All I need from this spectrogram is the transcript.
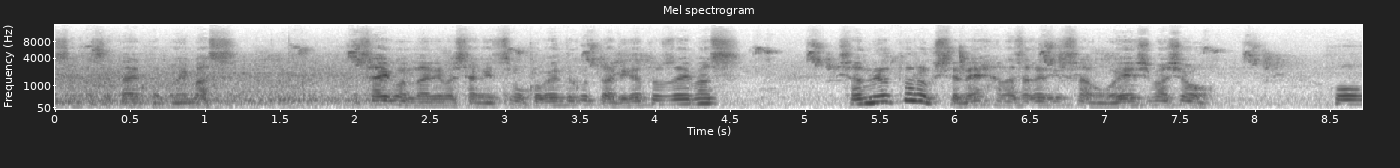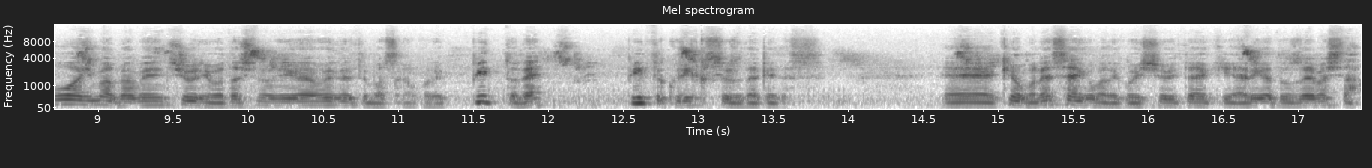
咲かせたいと思います。最後になりましたがいつもコメントくれてありがとうございます。チャンネル登録してね花咲かじさんを応援しましょう。方法は今画面中に私の似顔絵出てますがこれピッとねピッとクリックするだけです、えー、今日もね最後までご視聴いただきありがとうございました。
